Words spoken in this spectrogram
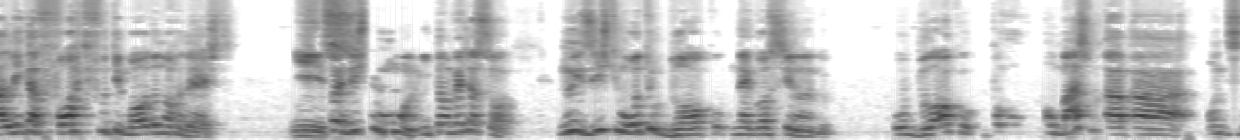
a Liga Forte Futebol do Nordeste. Isso. Só existe uma. Então, veja só, não existe um outro bloco negociando o bloco. O máximo, a, a, onde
